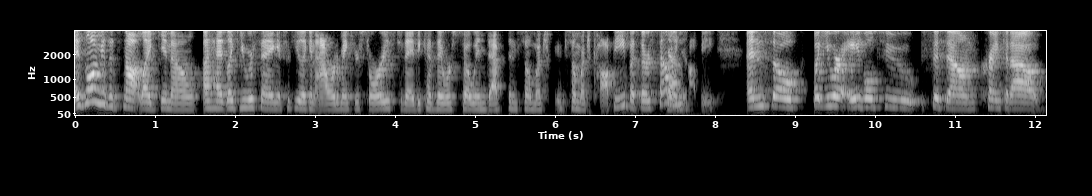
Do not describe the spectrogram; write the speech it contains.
as long as it's not like you know ahead like you were saying it took you like an hour to make your stories today because they were so in depth and so much so much copy but they're selling yeah. copy. And so but you were able to sit down crank it out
